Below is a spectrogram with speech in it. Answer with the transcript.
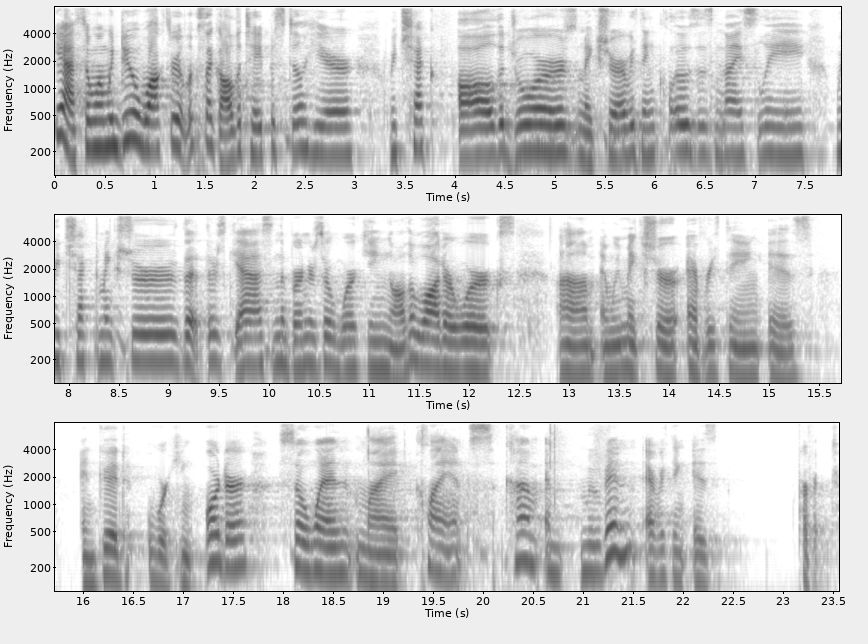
Yeah, so when we do a walkthrough, it looks like all the tape is still here. We check all the drawers, make sure everything closes nicely. We check to make sure that there's gas and the burners are working, all the water works, um, and we make sure everything is in good working order. So when my clients come and move in, everything is perfect.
